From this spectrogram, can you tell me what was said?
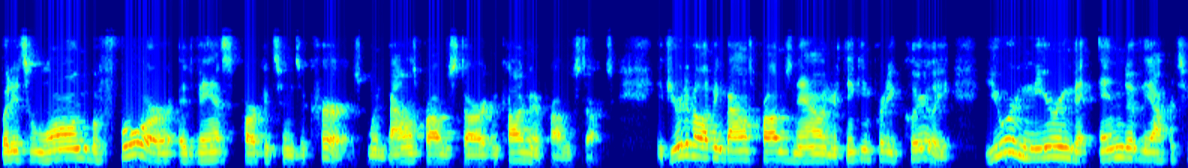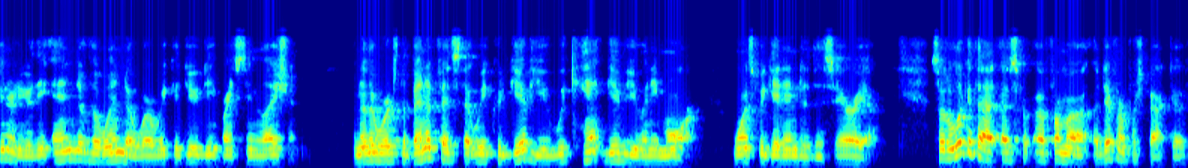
but it's long before advanced Parkinson's occurs, when balance problems start and cognitive problems starts. If you're developing balance problems now and you're thinking pretty clearly, you are nearing the end of the opportunity or the end of the window where we could do deep brain stimulation. In other words, the benefits that we could give you, we can't give you anymore once we get into this area. So to look at that as uh, from a, a different perspective,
